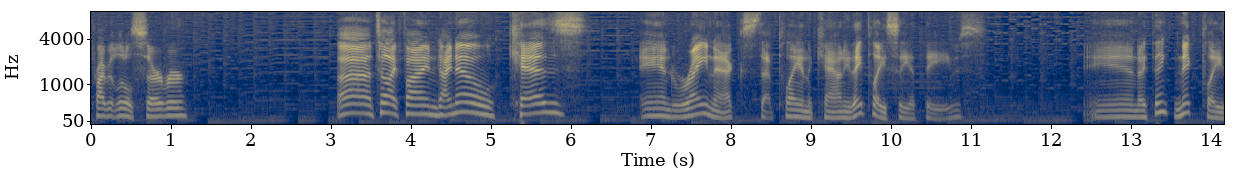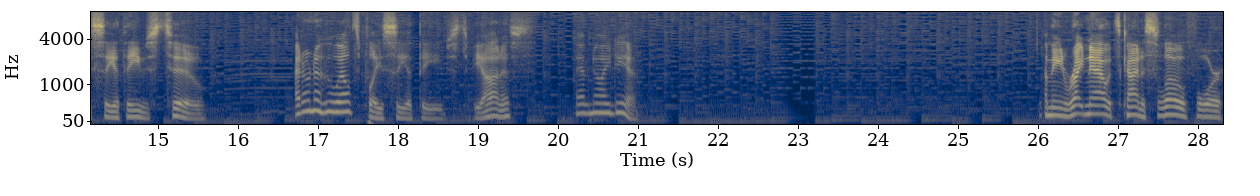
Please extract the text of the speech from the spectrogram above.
private little server. Uh, until I find, I know Kez and Raynex that play in the county. They play Sea of Thieves. And I think Nick plays Sea of Thieves too. I don't know who else plays Sea of Thieves, to be honest. I have no idea. I mean, right now it's kind of slow for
